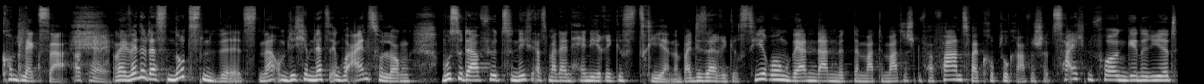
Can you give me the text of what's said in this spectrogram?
komplexer. Okay. Weil wenn du das nutzen willst, ne, um dich im Netz irgendwo einzuloggen, musst du dafür zunächst erstmal dein Handy registrieren. Und bei dieser Registrierung werden dann mit einem mathematischen Verfahren zwei kryptografische Zeichenfolgen generiert.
